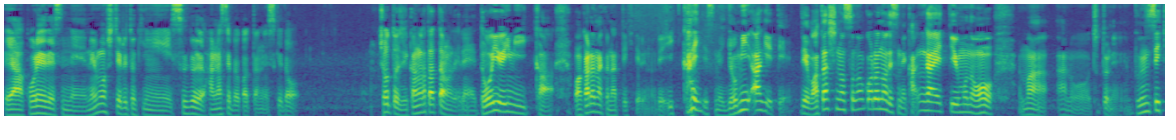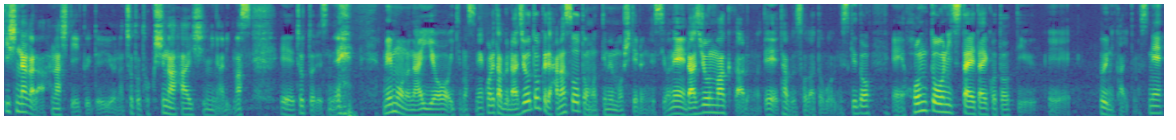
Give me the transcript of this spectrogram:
いや、これですね、メモしてる時にすぐ話せばよかったんですけど、ちょっと時間が経ったのでね、どういう意味かわからなくなってきてるので、一回ですね、読み上げて、で、私のその頃のですね、考えっていうものを、まあ、あの、ちょっとね、分析しながら話していくというような、ちょっと特殊な配信になります。えー、ちょっとですね、メモの内容いきますね。これ多分ラジオトークで話そうと思ってメモしてるんですよね。ラジオマークがあるので、多分そうだと思うんですけど、えー、本当に伝えたいことっていう、えーふうに書いてますね。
